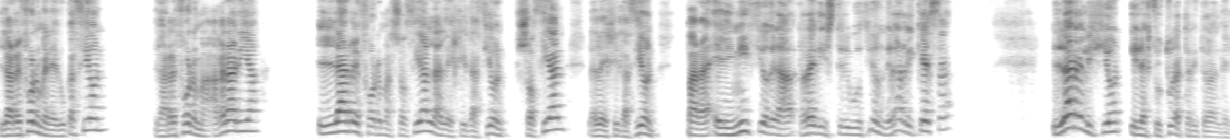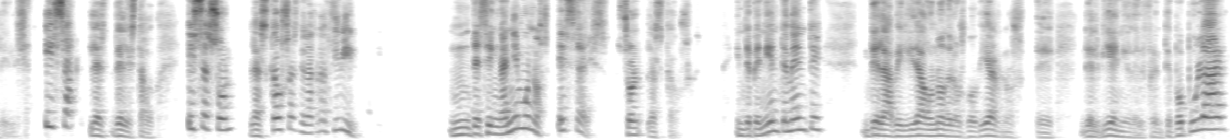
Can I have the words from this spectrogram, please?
la reforma en educación, la reforma agraria, la reforma social, la legislación social, la legislación para el inicio de la redistribución de la riqueza la religión y la estructura territorial de la Iglesia, esa del Estado. Esas son las causas de la guerra civil. Mm, desengañémonos, esas son las causas. Independientemente de la habilidad o no de los gobiernos eh, del bienio del Frente Popular,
